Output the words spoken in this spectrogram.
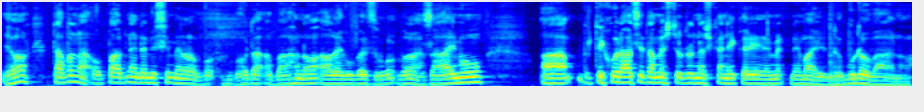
Jo? Ta vlna opadne, nemyslím jenom voda a bahno, ale vůbec vlna zájmu. A ty chudáci tam ještě do dneška některý nemají dobudováno,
